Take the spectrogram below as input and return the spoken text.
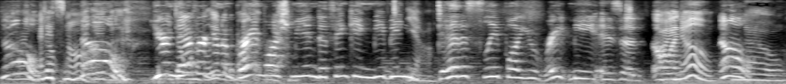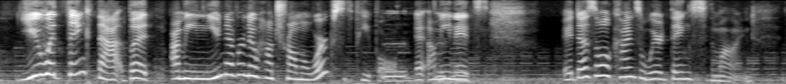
No, And it's not. No, you're Don't never gonna brainwash me into thinking me being Yeah. dead asleep while you rape me is a. oh, I like, know. No, No. you would think that but i mean you never know how trauma works with people Mm-hmm. i mean it's it does all kinds of weird things to the mind They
